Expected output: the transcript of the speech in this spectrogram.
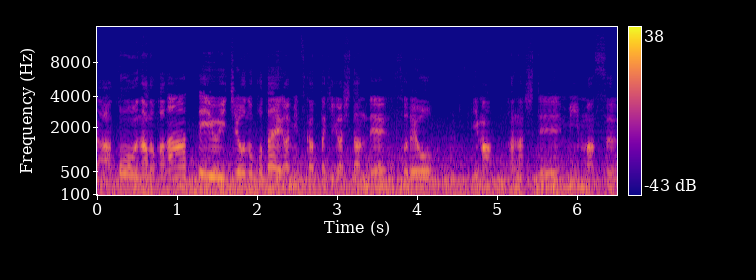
あこうなのかなっていう一応の答えが見つかった気がしたんでそれを今話してみます。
